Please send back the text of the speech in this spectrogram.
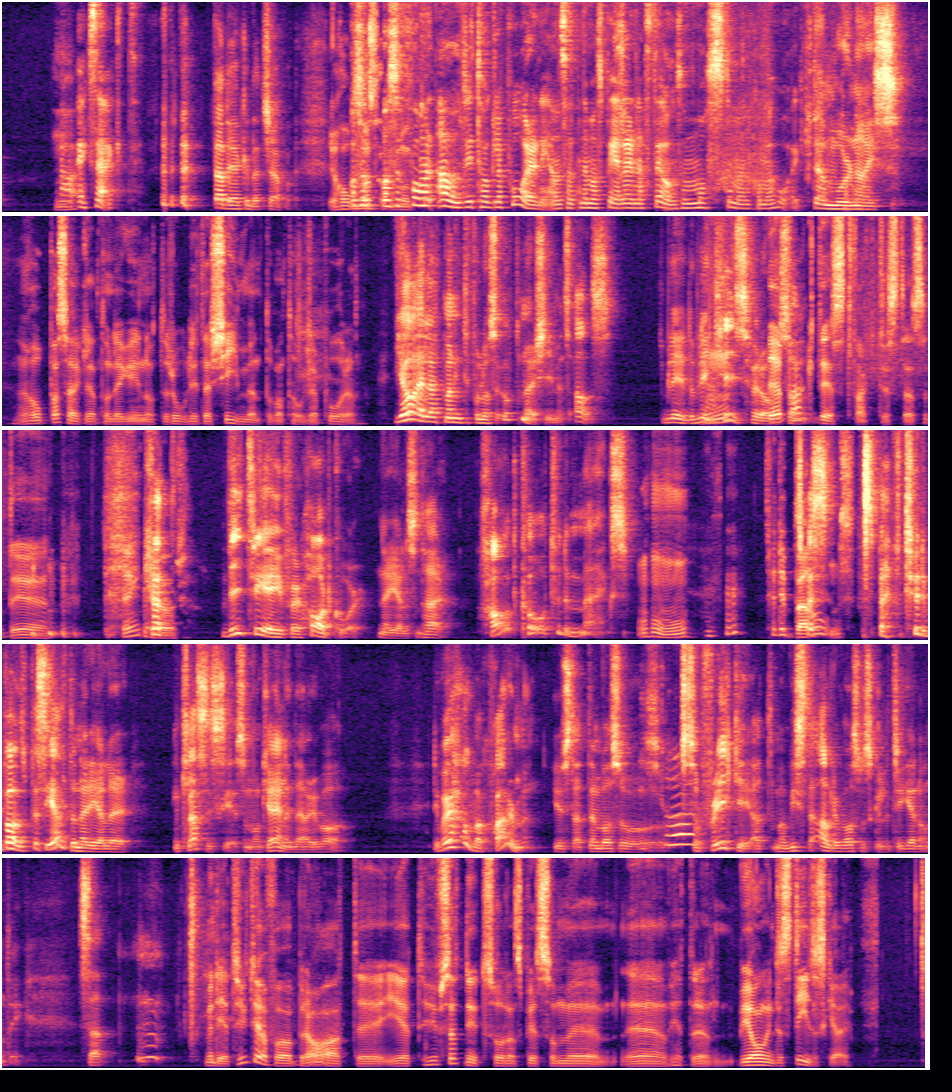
Ja, exakt. Det hade jag kunnat köpa. Jag Och så, och så får man aldrig toggla på den igen. Så att när man spelar den nästa gång så måste man komma ihåg. Den vore nice. Jag hoppas verkligen att de lägger in något roligt achievement om man togglar på den. Ja, eller att man inte får låsa upp några achievements alls. Det blir, det blir en kris för dem Det är som... faktiskt, faktiskt. Alltså det... Tänk För jag. vi tre är ju för hardcore när det gäller sånt här. Hardcore to the max. Mhm. To the bones. spe- to the bone. Speciellt då när det gäller en klassisk serie som Monkey Island där det var... Det var ju halva charmen. Just att den var så, Ja. så freaky att man visste aldrig vad som skulle trigga någonting. Så att, Men det tyckte jag var bra att eh, i ett hyfsat nytt sådant spel som eh, eh, vad heter den? Beyond the Steel Sky.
